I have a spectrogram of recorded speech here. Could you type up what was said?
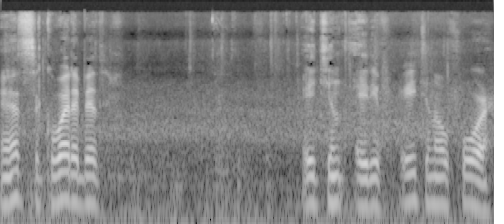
That's quite a bit. 1880, 1804.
